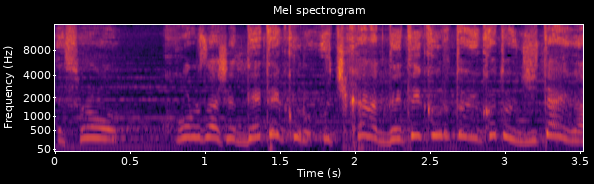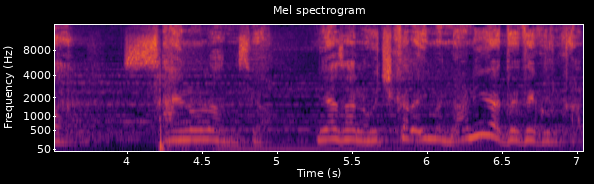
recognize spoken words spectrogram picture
でその志が出てくる内から出てくるということ自体が才能なんですよ。皆さんの内から今何が出てくるか。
